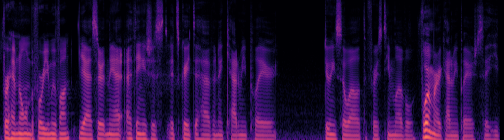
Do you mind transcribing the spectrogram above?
for him, Nolan, before you move on? Yeah, certainly. I, I think it's just it's great to have an academy player doing so well at the first team level. Former academy player, I should say. He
